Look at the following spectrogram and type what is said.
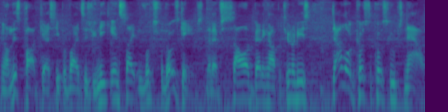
And on this podcast, he provides his unique insight and looks for those games that have solid betting opportunities. Download Coast to Coast Hoops now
